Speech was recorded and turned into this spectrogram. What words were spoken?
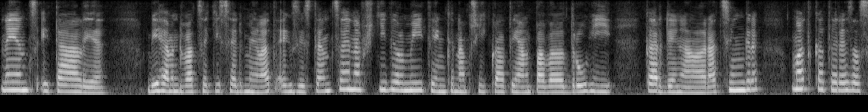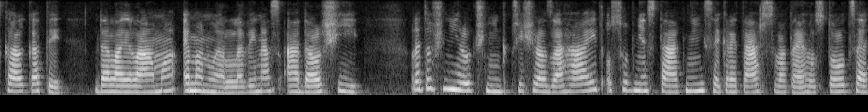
nejen z Itálie. Během 27 let existence navštívil meeting například Jan Pavel II., kardinál Ratzinger, matka Teresa z Kalkaty, Dalai Lama, Emanuel Levinas a další. Letošní ročník přišel zahájit osobně státní sekretář svatého stolce,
